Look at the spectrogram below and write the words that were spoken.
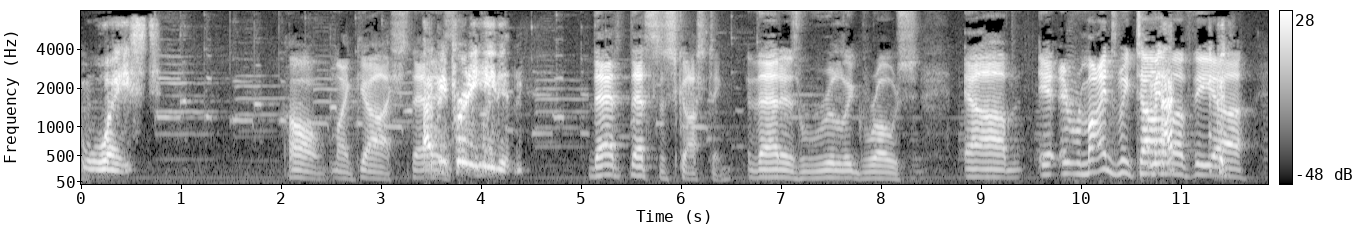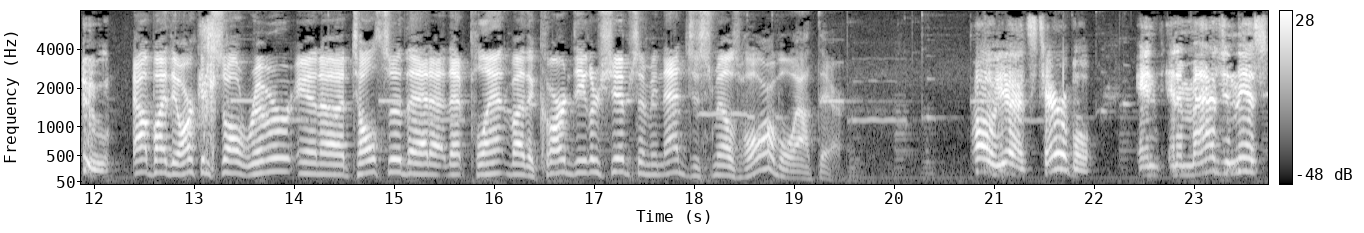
waste. Oh my gosh, that I'd be pretty heated. That that's disgusting. That is really gross. Um, it, it reminds me, Tom, I mean, I of the uh, out by the Arkansas River in uh, Tulsa. That uh, that plant by the car dealerships. I mean, that just smells horrible out there. Oh yeah, it's terrible. And and imagine this.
